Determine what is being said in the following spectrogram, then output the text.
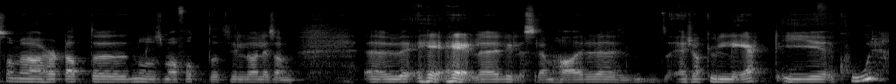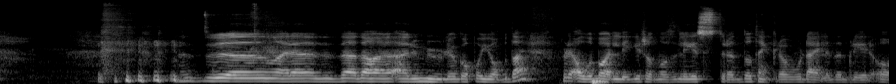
som jeg har hørt at uh, noen som har fått det til å liksom uh, he, Hele Lillestrøm har uh, ejakulert i kor. Du, det, er, det, det er umulig å gå på jobb der. Fordi alle bare ligger sånn og ligger strødd og tenker over hvor deilig det blir å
